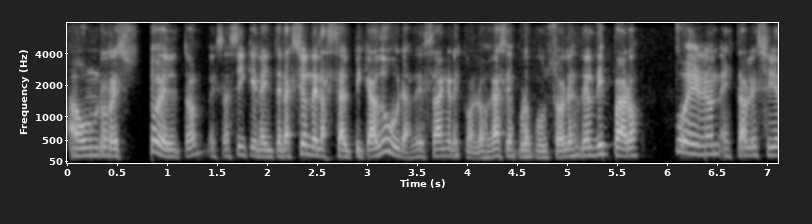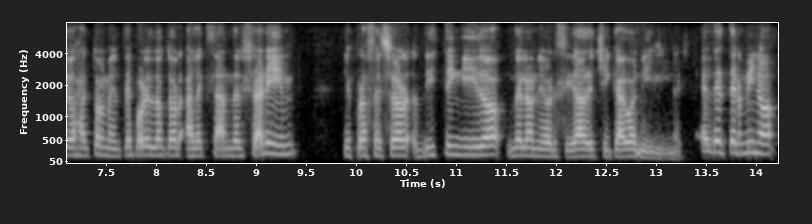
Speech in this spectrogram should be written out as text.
aún resuelto. Es así que la interacción de las salpicaduras de sangre con los gases propulsores del disparo fueron establecidos actualmente por el doctor Alexander Sharim, que es profesor distinguido de la Universidad de Chicago en Illinois. Él determinó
